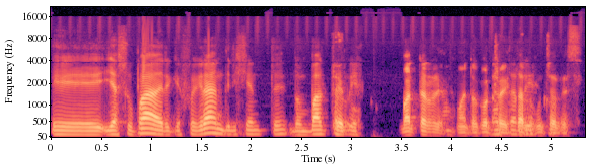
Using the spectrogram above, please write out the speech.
y a su padre, que fue gran dirigente, don Walter Riesco, Walter Riesco, me tocó entrevistarlo muchas veces.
